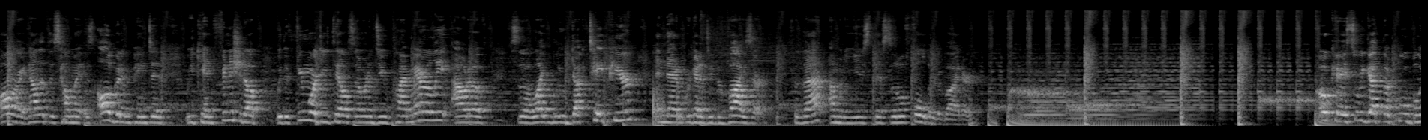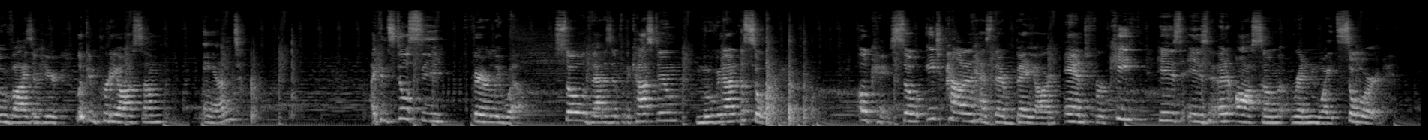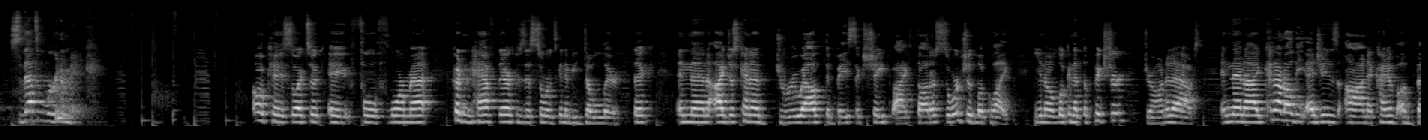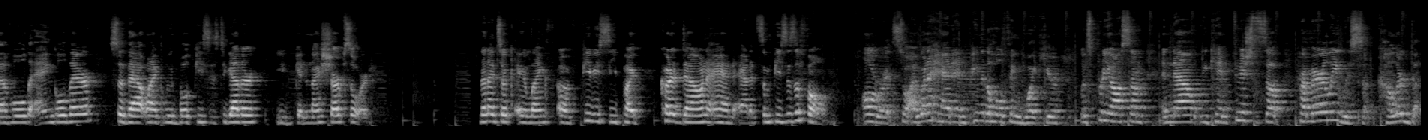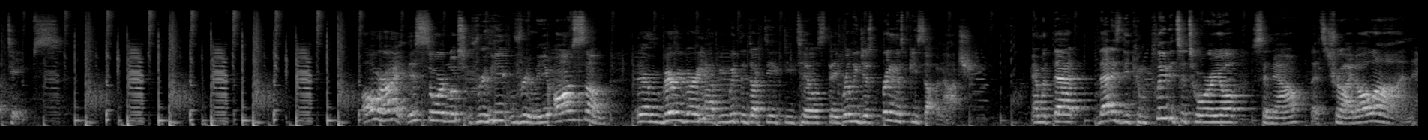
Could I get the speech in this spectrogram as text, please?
Alright, now that this helmet is all good and painted, we can finish it up with a few more details that I'm to do primarily out of the light blue duct tape here, and then we're to do the visor. For that, I'm to use this little folder divider. Okay, so we got the cool blue visor here, looking pretty awesome, and I can still see fairly well. So that is it for the costume, moving on to the sword. Okay, so each paladin has their Bayard, and for Keith, his is an awesome red and white sword. So that's what we're gonna make. Okay, so I took a full floor mat, cut it in half there because this sword's gonna be double layer thick, and then I just kind of drew out the basic shape I thought a sword should look like. You know, looking at the picture, drawing it out. And then I cut out all the edges on a kind of a beveled angle there so that when I glued both pieces together, you'd get a nice sharp sword. Then I took a length of PVC pipe, cut it down, and added some pieces of foam. Alright, so I went ahead and painted the whole thing white here. Looks pretty awesome, and now we can finish this up primarily with some colored duct tapes. Alright, this sword looks really, really awesome. I'm very, very happy with the duct tape details. They really just bring this piece up a notch. And with that, that is the completed tutorial. So now, let's try it all on.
